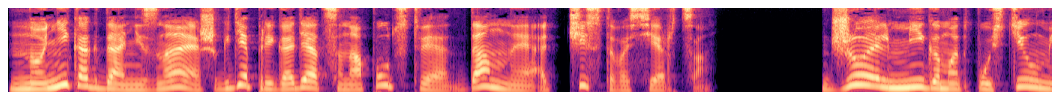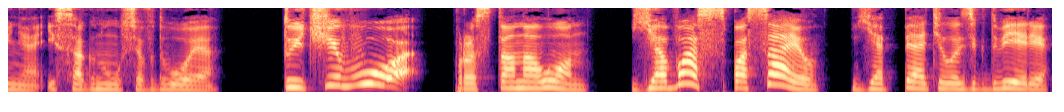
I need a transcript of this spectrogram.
Но никогда не знаешь, где пригодятся напутствия, данные от чистого сердца. Джоэль мигом отпустил меня и согнулся вдвое. «Ты чего?» – простонал он. «Я вас спасаю!» Я пятилась к двери.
